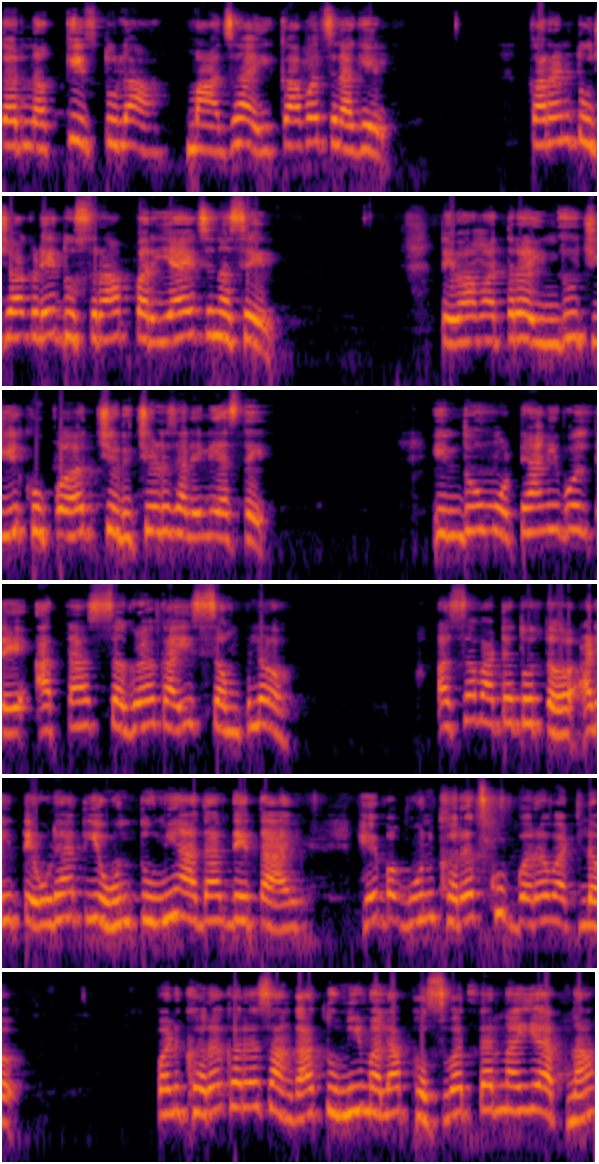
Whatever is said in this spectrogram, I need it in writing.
तर नक्कीच तुला माझं ऐकावंच लागेल. कारण तुझ्याकडे दुसरा पर्यायच नसेल. तेव्हा मात्र इंदूची खूपच चिडचिड झालेली असते. इंदू मोठ्याने बोलते आता सगळं काही संपलं. असं वाटत होतं आणि तेवढ्यात येऊन तुम्ही आधार देताय हे बघून खरंच खूप बरं वाटलं. पण खरं खरं सांगा तुम्ही मला फसवत तर नाही आहात ना?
